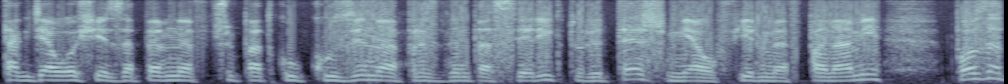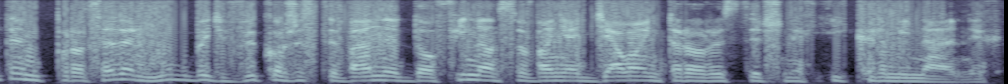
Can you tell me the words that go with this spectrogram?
Tak działo się zapewne w przypadku kuzyna prezydenta Syrii, który też miał firmę w Panamie. Poza tym proceder mógł być wykorzystywany do finansowania działań terrorystycznych i kryminalnych.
